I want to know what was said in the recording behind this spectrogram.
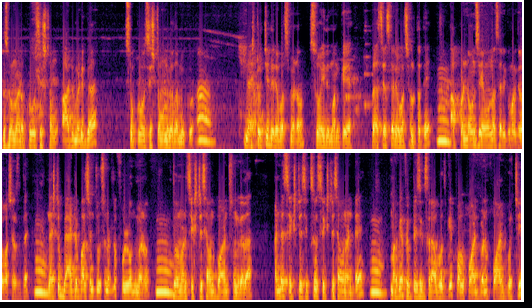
చూసుకోండి మేడం క్రూజ్ సిస్టమ్ ఆటోమేటిక్గా సో క్రూజ్ సిస్టమ్ ఉంది కదా మీకు. నెక్స్ట్ వచ్చి ఇది రివర్స్ మేడం. సో ఇది మనకి ప్రెస్ చేస్తే రివర్స్ వెళ్తుంది. అప్ అండ్ డౌన్స్ ఏమున్నా సరికి మనకి రివర్స్ వెళ్తుంది. నెక్స్ట్ బ్యాటరీ పర్సెంట్ చూసినట్లు ఫుల్ ఉంది madam. Madam sixty seven points ఉంది కదా. అంటే సిక్స్టీ సిక్స్ సిక్స్టీ సెవెన్ అంటే మనకి ఫిఫ్టీ సిక్స్ రాబోతుకి ట్వెల్వ్ పాయింట్ మేడం పాయింట్ వచ్చి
